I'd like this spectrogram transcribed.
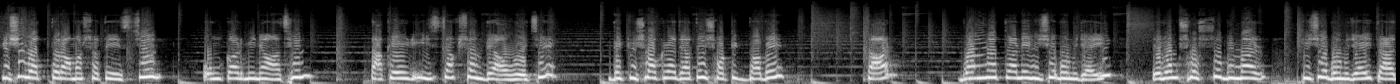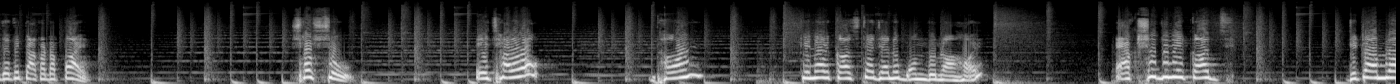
কৃষি দপ্তর আমার সাথে এসছেন ওঙ্কার মিনা আছেন, তাকে ইনস্ট্রাকশন দেওয়া হয়েছে যে কৃষকরা যাতে সঠিকভাবে তার বন্যা ত্রাণের হিসেব অনুযায়ী এবং শস্য বীমার হিসেব অনুযায়ী তারা যাতে টাকাটা পায়। শস্য। এছাড়াও ধান কেনার কাজটা যেন বন্ধ না হয়। একশো দিনের কাজ যেটা আমরা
